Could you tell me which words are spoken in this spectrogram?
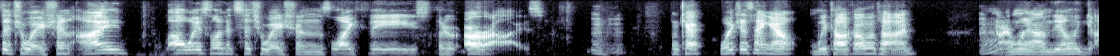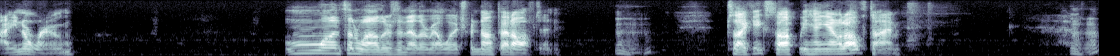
situation, I always look at situations like these through our eyes. mhm, Okay, we just hang out, we talk all the time. mhm. Normally, I'm the only guy in the room. Once in a while, there's another male witch, but not that often. Mhm, Psychics talk, we hang out all the time. mhm.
